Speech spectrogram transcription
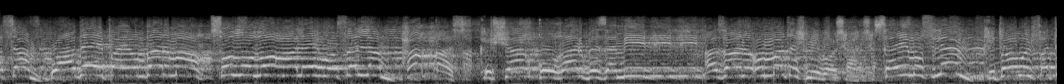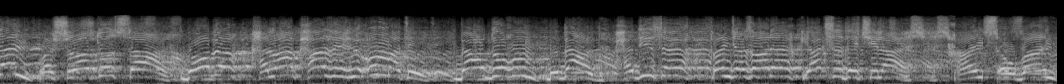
قسم وعده پیامبر ما صلی الله است که شرق و غرب زمین از آن امتش می باشد صحیح مسلم کتاب الفتن و اشراط الساعة باب حلاک هذه الامت. بعضهم ببعض حدیث پنج هزار یک ده چلاش عن ثوبان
